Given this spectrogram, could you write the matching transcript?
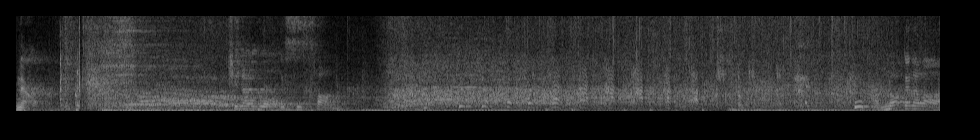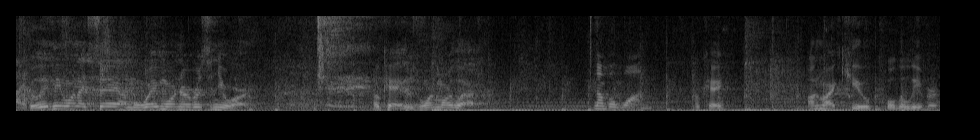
Now. Do you know what? This is fun. I'm not gonna lie. Believe me when I say I'm way more nervous than you are. Okay, there's one more left. Number one. Okay. On my cue, pull the lever.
